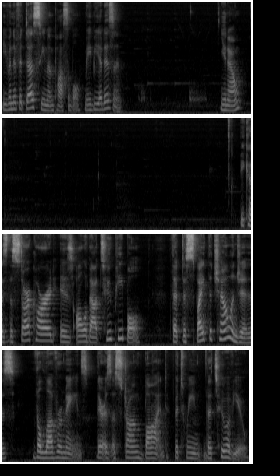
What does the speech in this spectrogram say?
Even if it does seem impossible, maybe it isn't. You know? Because the star card is all about two people that despite the challenges, the love remains. There is a strong bond between the two of you.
